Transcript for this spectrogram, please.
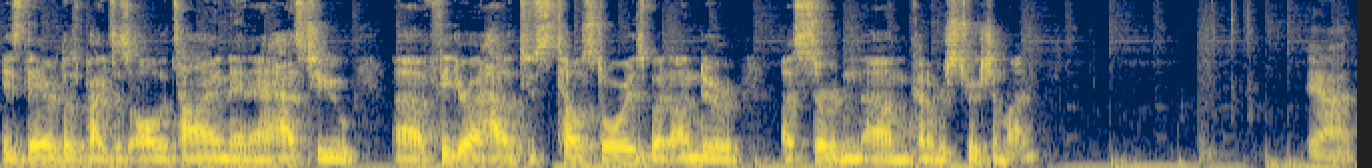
is there at those practices all the time and has to uh, figure out how to tell stories, but under a certain um, kind of restriction line? Yeah,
